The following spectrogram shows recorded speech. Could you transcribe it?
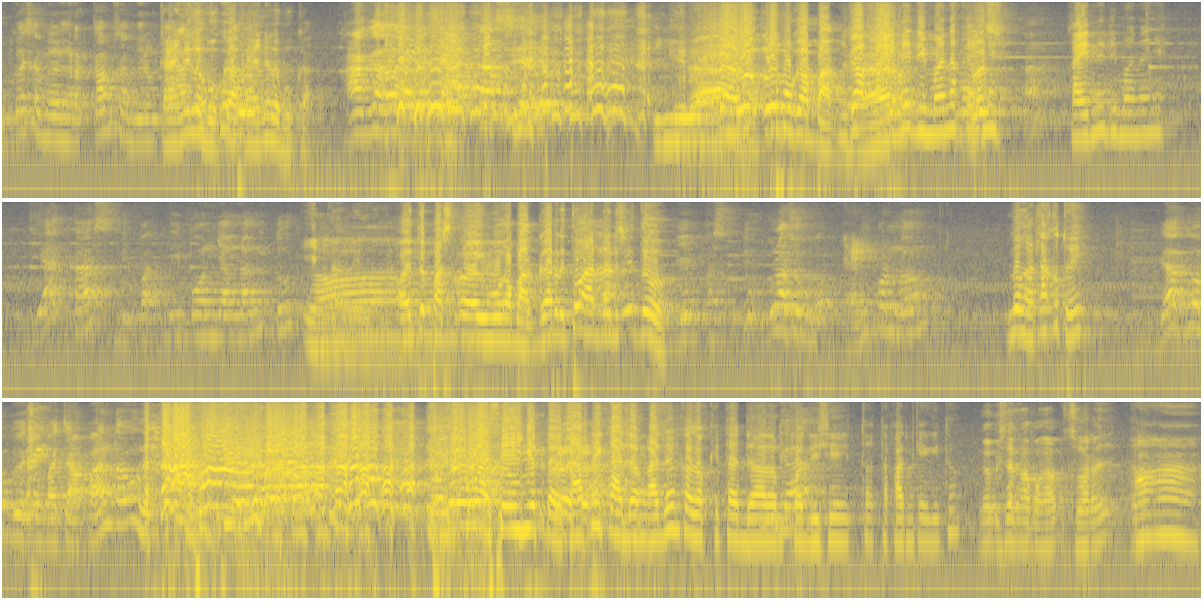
buka sambil ngerekam sambil Kainnya lo buka, kainnya lo buka. Kagak lah di atas ya. Tinggi Enggak, banget. lo lo buka pagar. Enggak kainnya di mana Terus? kainnya? Kainnya di mananya? Di atas di, di pohon jamblang itu. Innalillah. Oh, itu pas lo buka pagar itu ada di situ. Ya, pas itu gue langsung buka handphone dong. Lo nggak takut tuh ya? Ya gue biar baca apaan tau. Oh, gue masih inget tuh, tapi kadang-kadang kalau kita dalam Enggak. kondisi tertekan kayak gitu, Nggak bisa ngapa-ngapa suaranya. ah,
